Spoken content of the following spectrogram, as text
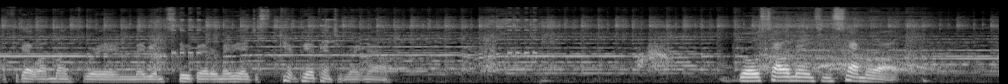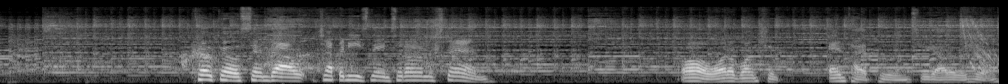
I forget what month we're in. Maybe I'm stupid, or maybe I just can't pay attention right now. Go Salamence and Samurott. Coco, send out Japanese names I don't understand. Oh, what a bunch of anti-poons we got over here.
